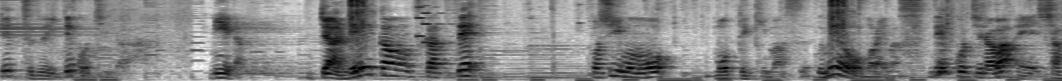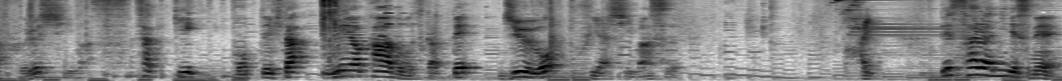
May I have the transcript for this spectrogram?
で続いてこちら。見えた。じゃあ霊感を使って欲しいものを持ってきます。梅をもらいます。でこちらは、えー、シャッフルします。さっき持ってきた梅やカードを使って10を増やします。はい。でさらにですね、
